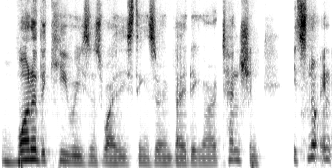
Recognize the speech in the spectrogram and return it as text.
one of the key reasons why these things are invading our attention. It's not in,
